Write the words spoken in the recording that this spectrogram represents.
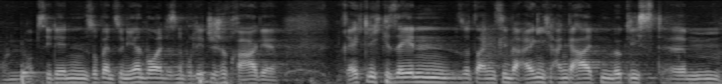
Und ob Sie den subventionieren wollen, ist eine politische Frage. Rechtlich gesehen sozusagen sind wir eigentlich angehalten, möglichst ähm,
